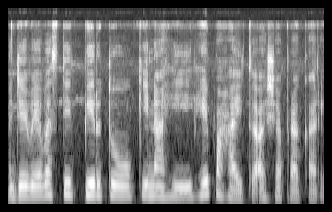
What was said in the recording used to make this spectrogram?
म्हणजे व्यवस्थित फिरतो की नाही हे पाहायचं अशा प्रकारे.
